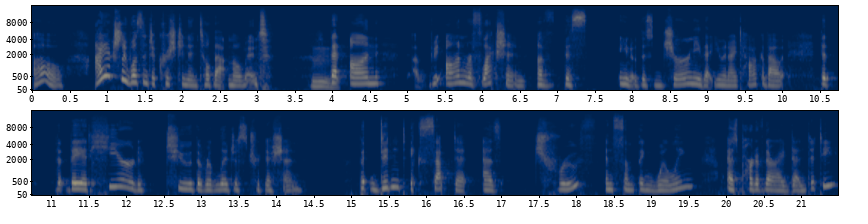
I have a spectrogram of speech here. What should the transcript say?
oh i actually wasn't a christian until that moment. That on beyond reflection of this, you know, this journey that you and I talk about, that that they adhered to the religious tradition, but didn't accept it as truth and something willing as part of their identity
